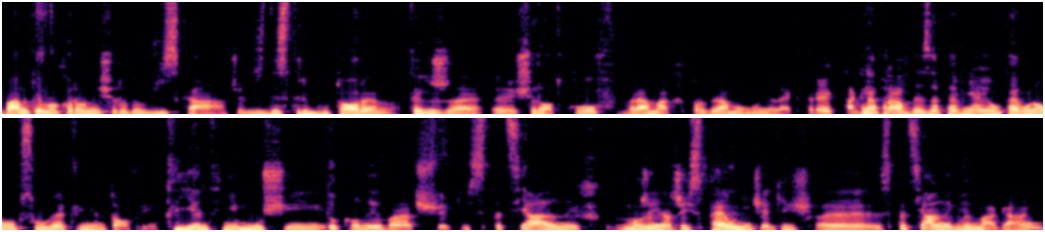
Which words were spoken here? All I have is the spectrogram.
Bankiem Ochrony Środowiska, czyli z dystrybutorem tychże y, środków w ramach programu Mój Elektryk, tak naprawdę zapewniają pełną obsługę klientowi. Klient nie musi dokonywać jakichś specjalnych, może inaczej spełnić jakichś e, specjalnych wymagań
